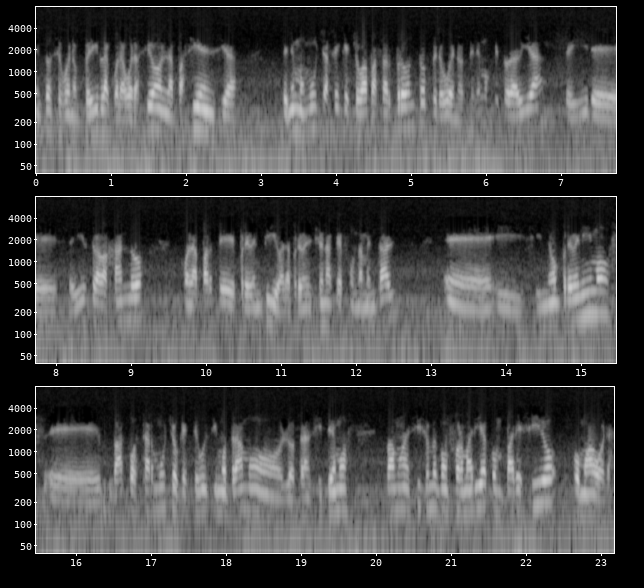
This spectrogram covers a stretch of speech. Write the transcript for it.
Entonces, bueno, pedir la colaboración, la paciencia. Tenemos mucha fe que esto va a pasar pronto, pero bueno, tenemos que todavía seguir, eh, seguir trabajando con la parte preventiva. La prevención acá es fundamental. Eh, y si no prevenimos, eh, va a costar mucho que este último tramo lo transitemos. Vamos a decir, yo me conformaría con parecido como ahora.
